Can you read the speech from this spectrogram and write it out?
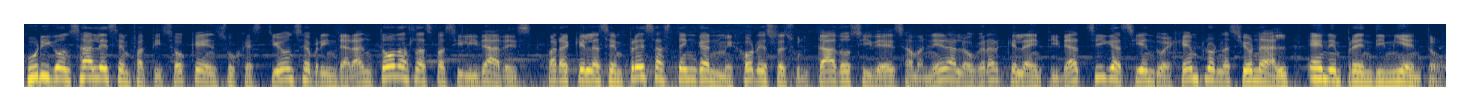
Curi González enfatizó que en su gestión se brindarán todas las facilidades para que las empresas tengan mejores resultados y de esa manera lograr que la entidad siga siendo ejemplo nacional en emprendimiento.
